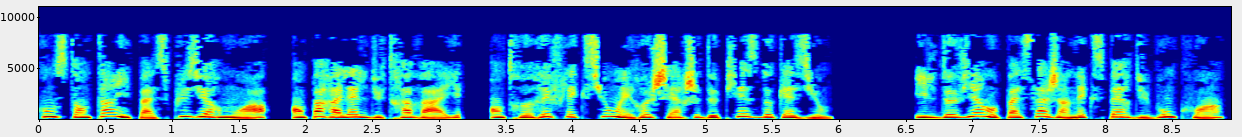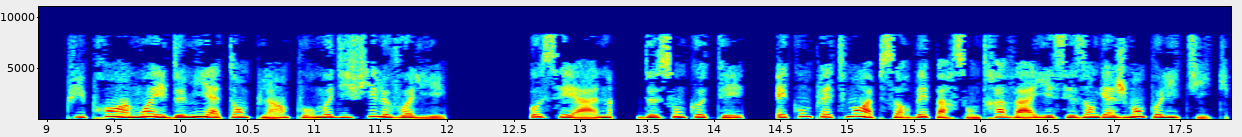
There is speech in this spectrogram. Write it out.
Constantin y passe plusieurs mois, en parallèle du travail, entre réflexion et recherche de pièces d'occasion. Il devient au passage un expert du bon coin, puis prend un mois et demi à temps plein pour modifier le voilier. Océane, de son côté, est complètement absorbé par son travail et ses engagements politiques.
